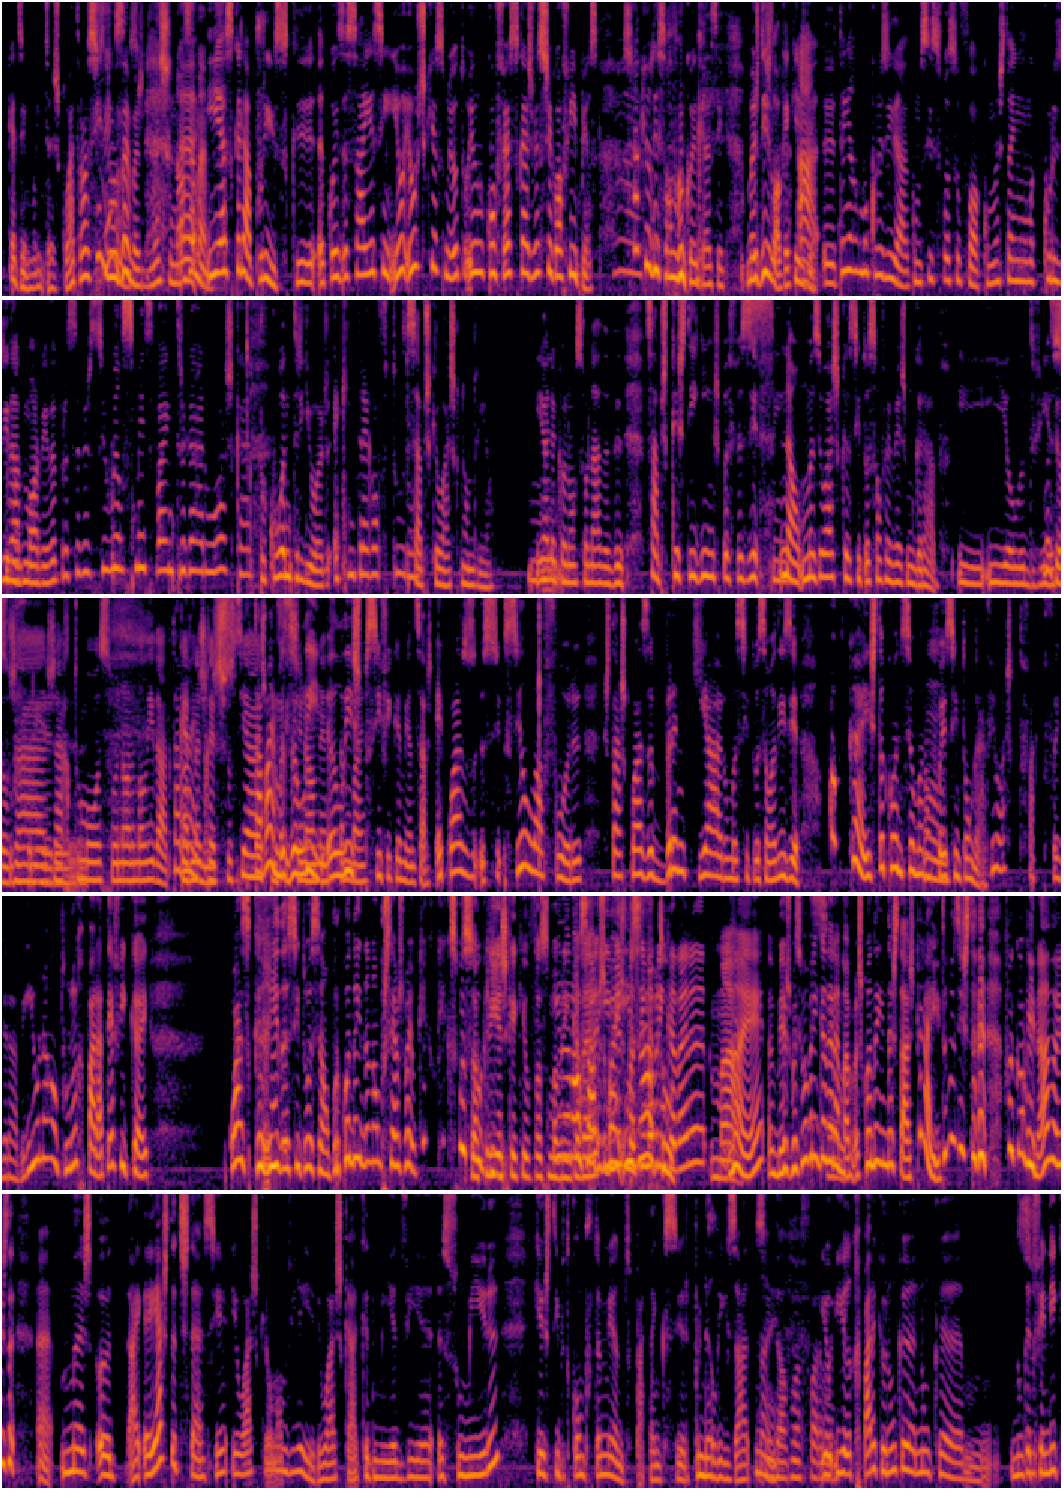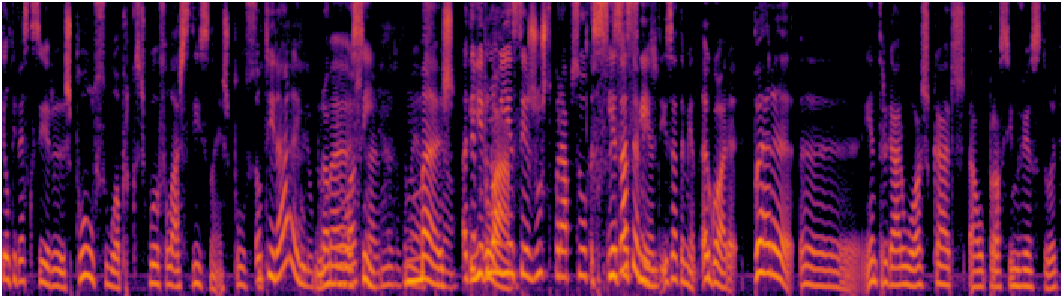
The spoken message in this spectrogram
Quer dizer, muitas, quatro ou cinco, Sim, não sei, mas- nós ah, amamos. E é se calhar por isso que a coisa sai assim. Eu, eu esqueço-me, eu, eu confesso que às vezes chego ao fim e penso: será que eu disse alguma coisa assim? Mas diz logo, é que Ah, dizer? eh, tenho alguma curiosidade, como se isso fosse o foco, mas tenho uma curiosidade Hum. mórbida para saber se o Will Smith vai entregar o Oscar. Porque o anterior é que entrega ao futuro. Sabes que eu acho que não deviam. E olha que eu não sou nada de, sabes, castiguinhos para fazer. Sim. Não, mas eu acho que a situação foi mesmo grave e, e ele devia Mas ele já, sofrer, já eh, retomou a sua normalidade, Tá quer bem, nas redes sociais, Tá bem, mas ali, ali também. especificamente, sabes? É quase. Se, se ele lá for, estás quase a branquear uma situação, a dizer, ok, isto aconteceu, mas não Hum. foi assim tão grave. Eu acho que de facto foi grave. E eu, na altura, repara, até fiquei quase que ri da situação, porque quando ainda não percebes bem o que é, que- o que, é que se passou Só aqui? querias que aquilo fosse uma Ainda não brincadeira sabes e bem, mesmo assim uma exato. brincadeira má. Não é? Mesmo assim, uma brincadeira, Sim. má, mas quando ainda estás, espera aí, então, mas isto foi combinado? Isto... Ah, mas ah, a esta distância, eu acho que ele não devia ir. Eu acho que a academia devia assumir que este tipo de comportamento pá, tem que ser penalizado, não Sim, é? de alguma forma. Eu, e repara que eu nunca, nunca, nunca defendi que ele tivesse que ser expulso, ou porque chegou a falar-se disso, não é? Expulso. Ou tirarem-lhe o próprio Mas, sim, mas mas não. Até porque não lá- ia ser justo para a pessoa que a Exatamente, exatamente. Agora, para eh, entregar o Oscar ao próximo vencedor,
